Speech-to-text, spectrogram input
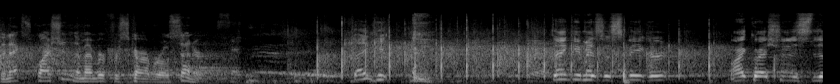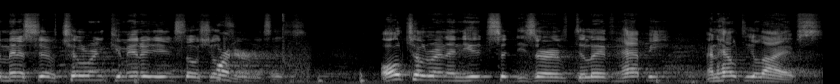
The next question, the member for Scarborough Centre. Thank you. Thank you, Mr. Speaker. My question is to the Minister of Children, Community and Social Order. Services. All children and youths deserve to live happy and healthy lives.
